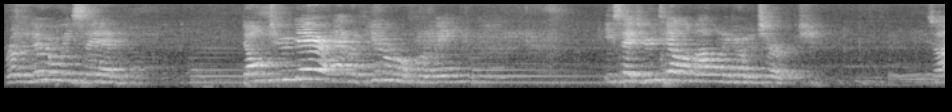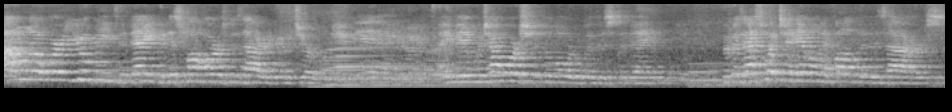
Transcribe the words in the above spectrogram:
Brother Newell, he said, Don't you dare have a funeral for me. He said, You tell them I want to go to church. So I don't know where you'll be today, but it's my heart's desire to go to church. Amen. Would y'all worship the Lord with us today? Because that's what your Heavenly Father desires.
